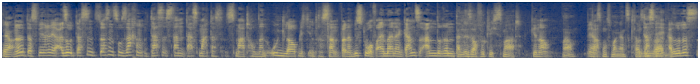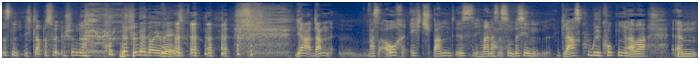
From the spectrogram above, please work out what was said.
Ja. Ne? Das wäre ja, also das sind, das sind so Sachen und das ist dann, das macht das Smart Home dann unglaublich interessant, weil dann bist du auf einmal in einer ganz anderen, Dann ist auch wirklich smart. genau. Na? Ja. Das muss man ganz klar so das, sagen. also das ist, ein, ich glaube, das wird eine schöne. Eine schöne neue Welt. Ja, dann, was auch echt spannend ist, ich meine, das ist so ein bisschen Glaskugel gucken, aber ähm,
